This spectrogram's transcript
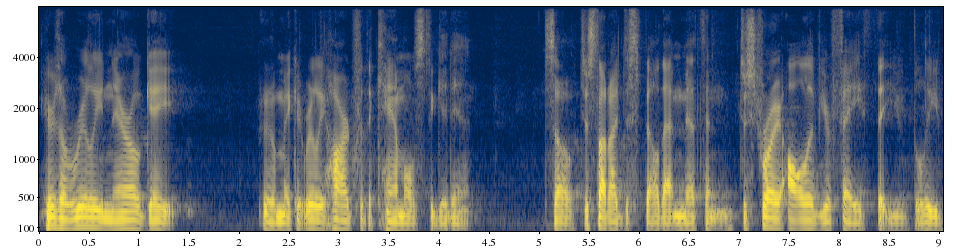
Here's a really narrow gate. It'll make it really hard for the camels to get in. So just thought I'd dispel that myth and destroy all of your faith that you believe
